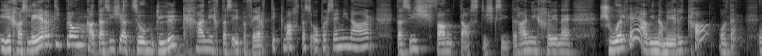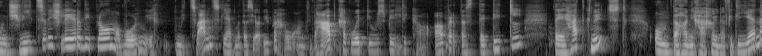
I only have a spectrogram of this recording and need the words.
Ich habe das Lehrerdiplom gehabt. Das ist ja zum Glück habe ich das eben fertig gemacht, das Oberseminar. Das ist fantastisch gewesen. Da habe ich können Schule geben, auch in Amerika, oder? Und Schweizerisch Lehrerdiplom, obwohl ich mit 20 hat man das ja bekommen und überhaupt keine gute Ausbildung gehabt. Aber das, der Titel, der hat genützt und da habe ich auch verdienen.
